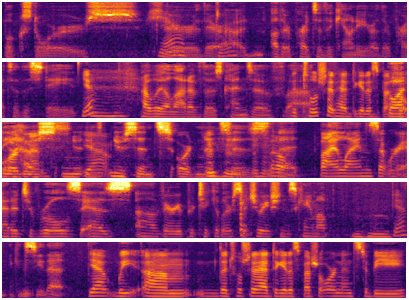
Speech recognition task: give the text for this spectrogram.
bookstores here. Yeah, there yeah. are in other parts of the county or other parts of the state. Yeah. Probably a lot of those kinds of The uh, tool shed had to get a special body ordinance. house nu- yeah. nuisance ordinances Little that bylines that were added to rules as uh, very particular situations came up. yeah. I can see that. Yeah, we um the tool shed had to get a special ordinance to be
